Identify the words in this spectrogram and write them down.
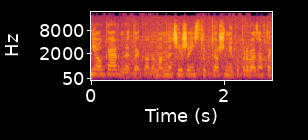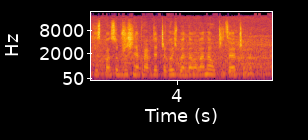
nie ogarnę tego. No, mam nadzieję, że instruktorzy mnie poprowadzą w taki sposób, że się naprawdę czegoś będę mogła nauczyć. Zobaczymy.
